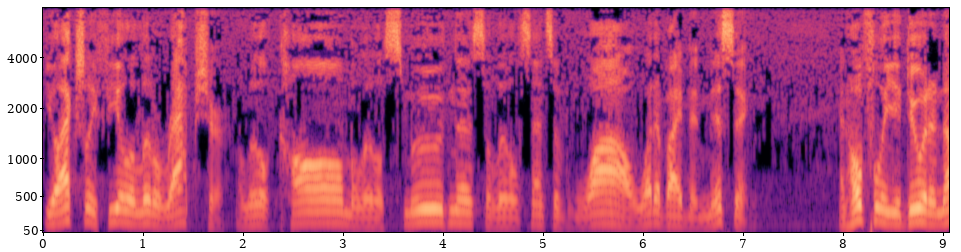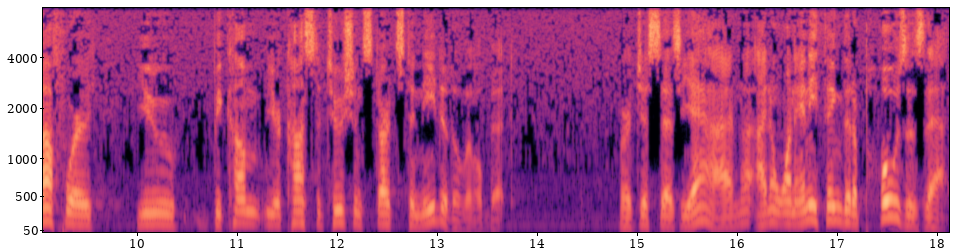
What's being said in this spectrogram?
you'll actually feel a little rapture, a little calm, a little smoothness, a little sense of, wow, what have I been missing? And hopefully you do it enough where you become, your constitution starts to need it a little bit. Where it just says, yeah, not, I don't want anything that opposes that.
